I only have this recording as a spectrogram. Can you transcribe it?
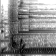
you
